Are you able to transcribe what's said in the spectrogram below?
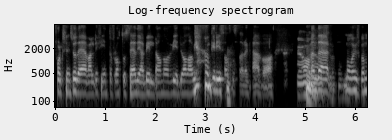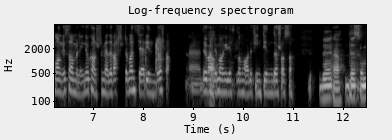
Folk syns jo det er veldig fint og flott å se de her bildene og videoene av grisene som står og graver. Ja, men det må man huske på mange sammenligner jo kanskje med det verste man ser innendørs. da. Eh, det er jo veldig ja. mange griser som har det fint innendørs også. Det, det, som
